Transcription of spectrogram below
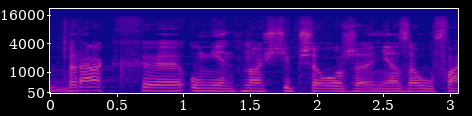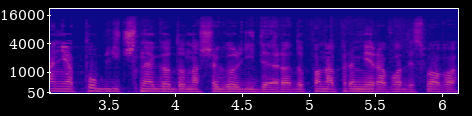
brak e, umiejętności przełożenia zaufania publicznego do naszego lidera, do pana premiera Władysława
